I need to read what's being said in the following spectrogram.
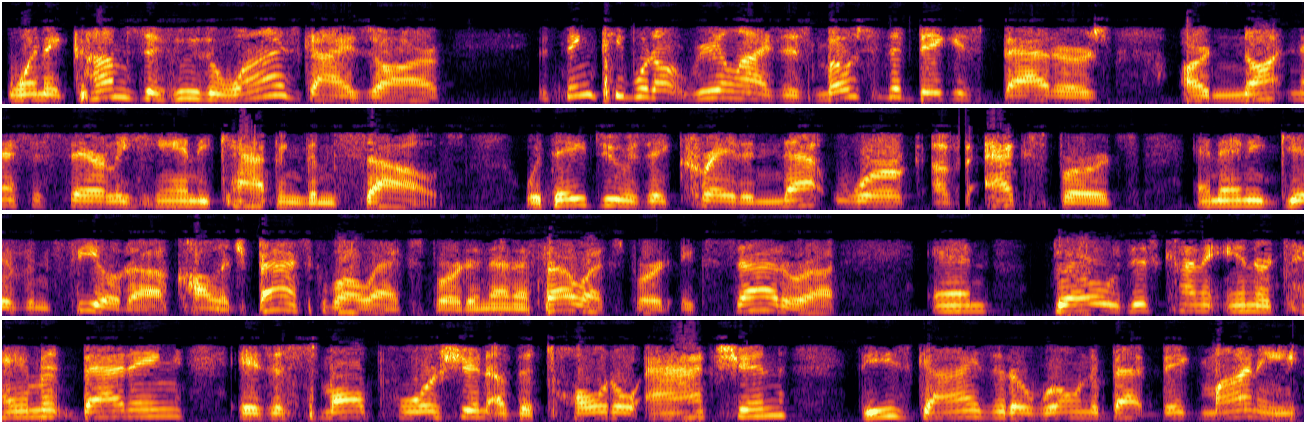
When it comes to who the wise guys are, the thing people don't realize is most of the biggest bettors are not necessarily handicapping themselves. What they do is they create a network of experts in any given field, a college basketball expert, an NFL expert, etc. And though this kind of entertainment betting is a small portion of the total action, these guys that are willing to bet big money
